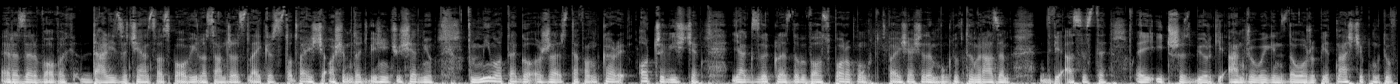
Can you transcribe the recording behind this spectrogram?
rezerwowych dali zwycięstwo zespołowi Los Angeles Lakers 128 do 97, mimo tego, że Stephen Curry oczywiście jak zwykle zdobywał sporo punktów, 27 punktów, tym razem dwie asysty i trzy zbiórki. Andrew Wiggins dołożył 15 punktów,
